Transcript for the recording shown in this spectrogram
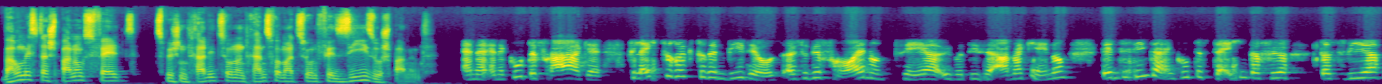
Warum ist das Spannungsfeld zwischen Tradition und Transformation für Sie so spannend? Eine, eine gute Frage. Vielleicht zurück zu den Videos. Also wir freuen uns sehr über diese Anerkennung, denn sie sind ja ein gutes Zeichen dafür, dass wir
